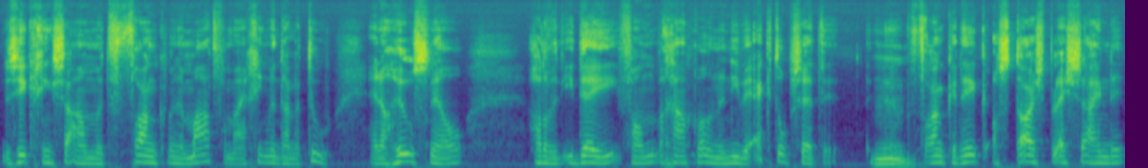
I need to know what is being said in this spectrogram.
Dus ik ging samen met Frank, met een maat van mij, gingen we daar naartoe. En al heel snel hadden we het idee van, we gaan gewoon een nieuwe act opzetten. Mm. Frank en ik als Starsplash zijnde.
